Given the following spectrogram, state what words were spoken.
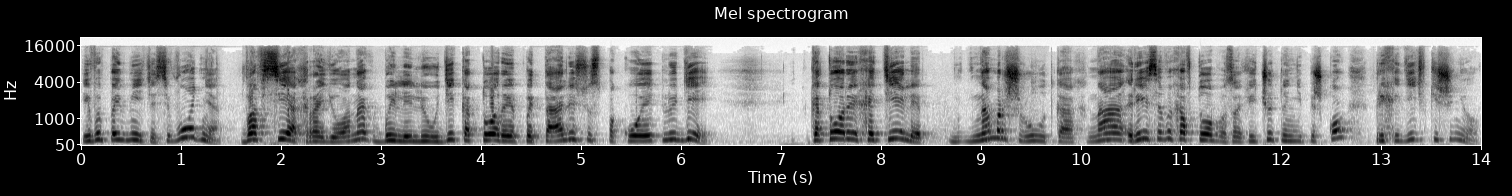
И вы поймите, сегодня во всех районах были люди, которые пытались успокоить людей, которые хотели на маршрутках, на рейсовых автобусах и чуть ли не пешком приходить в Кишинев.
